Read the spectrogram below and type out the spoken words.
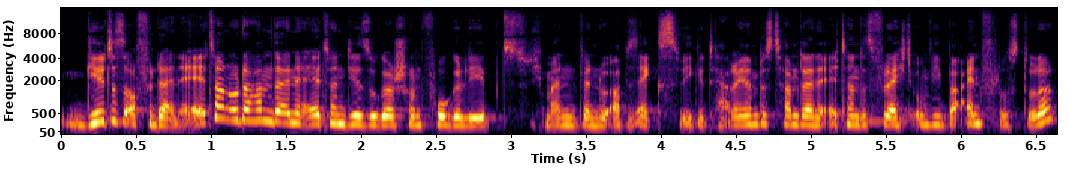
Gilt es auch für deine Eltern oder haben deine Eltern dir sogar schon vorgelebt? Ich meine, wenn du ab sechs Vegetarier bist, haben deine Eltern das vielleicht irgendwie beeinflusst, oder?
